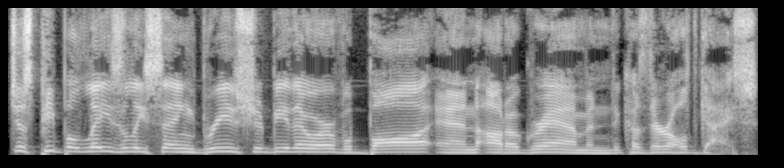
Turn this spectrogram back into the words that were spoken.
just people lazily saying Brees should be there over Baugh and Otto Graham, and because they're old guys.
